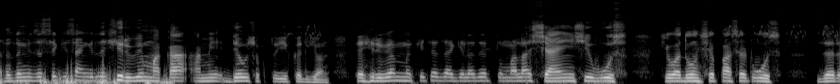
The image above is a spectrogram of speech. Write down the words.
आता तुम्ही जसं की सांगितलं हिरवी मका आम्ही देऊ शकतो विकत घेऊन. त्या हिरव्या मकीच्या जागेला जर तुम्हाला शहाऐंशी ऊस किंवा दोनशे पासष्ट ऊस जर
